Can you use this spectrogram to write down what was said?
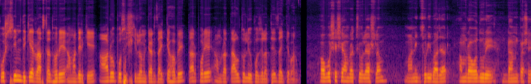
পশ্চিম দিকের রাস্তা ধরে আমাদেরকে আরও পঁচিশ কিলোমিটার যাইতে হবে। তারপরে আমরা তালতলি উপজেলাতে যাইতে পারব। অবশেষে আমরা চলে আসলাম মানিকঝুরি বাজার। আমরা অদূরে ডান পাশে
